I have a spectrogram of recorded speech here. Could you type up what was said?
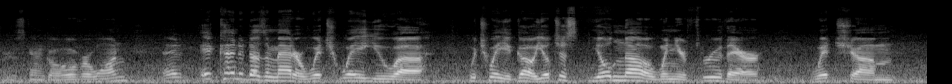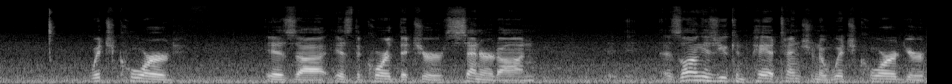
We're just going to go over one. And it kind of doesn't matter which way you uh, which way you go. You'll just you'll know when you're through there which um, which cord is uh, is the cord that you're centered on. As long as you can pay attention to which cord you're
